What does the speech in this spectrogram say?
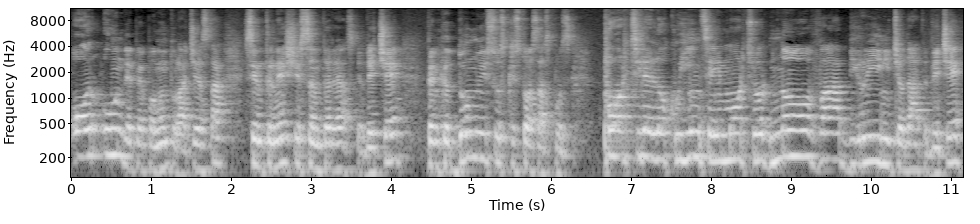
oriunde pe pământul acesta, se întâlnește și se întărească. De ce? Pentru că Domnul Iisus Hristos a spus, porțile locuinței morților nu va birui niciodată. De ce?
